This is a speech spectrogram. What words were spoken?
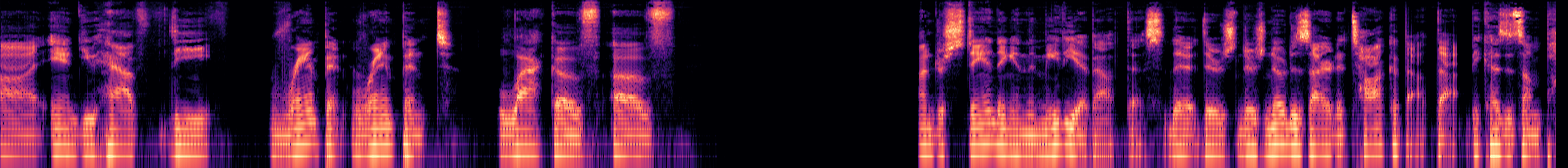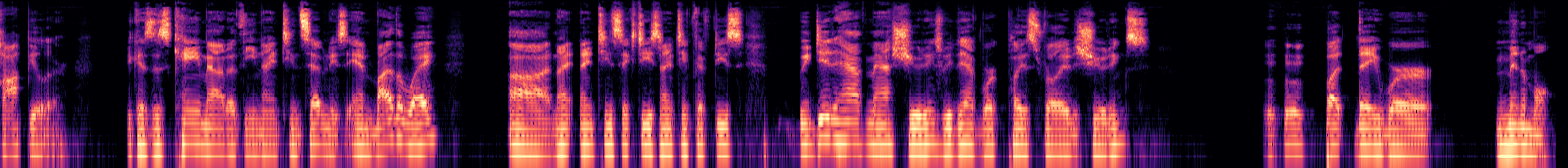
uh, and you have the rampant rampant lack of of understanding in the media about this. There, there's there's no desire to talk about that because it's unpopular. Because this came out of the 1970s, and by the way, uh, 1960s, 1950s, we did have mass shootings. We did have workplace related shootings, hmm but they were minimal.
